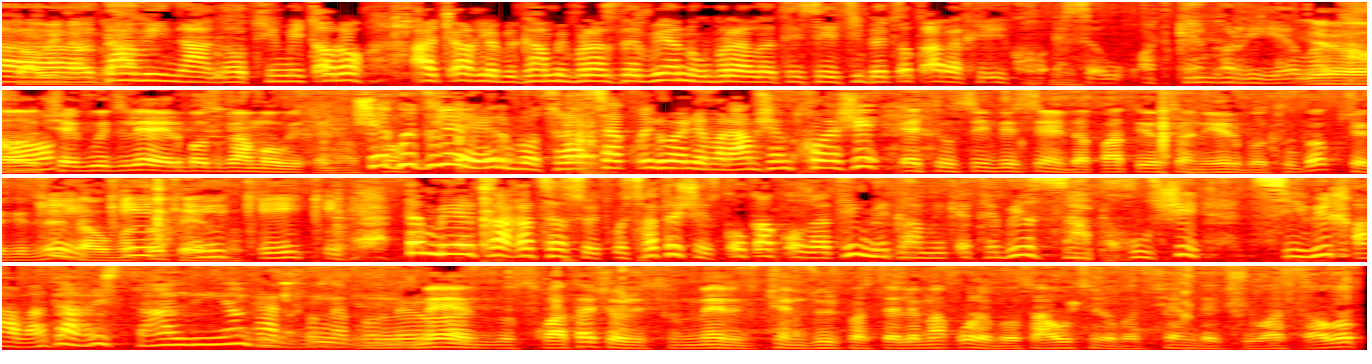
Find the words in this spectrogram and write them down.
დავინანოთ, იმიტომ რომ აჭარლები გამიბრაზდებიან უბრალოდ ესე იცი ბეწო კარაქი იქ ესე უყვართ გემრიელად, ხო? შეგვიძლია ერბოც გამოვიყენოთ. შეგვიძლია ერბოც, რა საკვირველია, მაგრამ ამ შემთხვევაში კეთილსინდისიანი და პატიოსანი ერბო თუ გაქვს, შეგვიძლია დავუმატოთ ერბოც. კი, კი, კი. და მე ერთ რაღაცას ვიტყვის, ხათა შეს კოკაკოლათი მე გამიკეთებია ზაფხულში ცივი ყავა და არის ძალიან გართუნებული. მე სხვათა შორის მე ჩემ ძვირფას ტელემაყურებელს აუცილებლად შემდეგ სკოლაში ვასწავლოთ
